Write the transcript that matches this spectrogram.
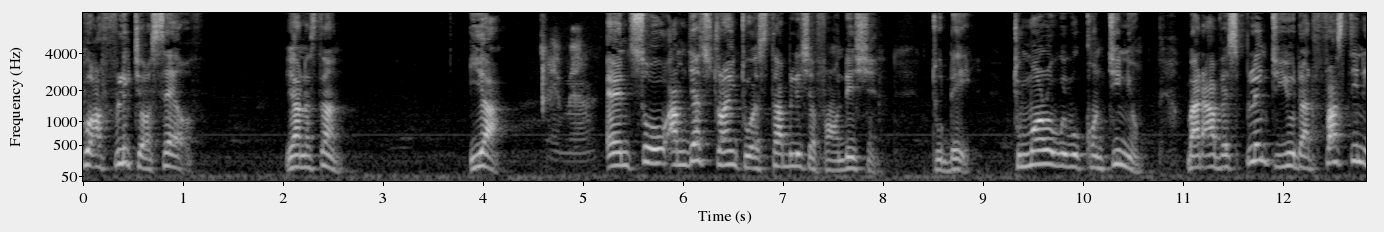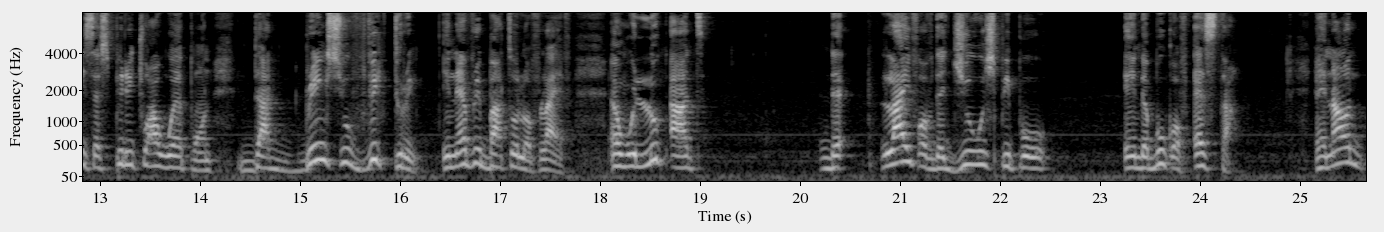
to afflict yourself. You understand? Yeah. Amen. And so I'm just trying to establish a foundation today. Tomorrow we will continue. But I've explained to you that fasting is a spiritual weapon that brings you victory in every battle of life. And we look at the life of the Jewish people in the book of Esther. And now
